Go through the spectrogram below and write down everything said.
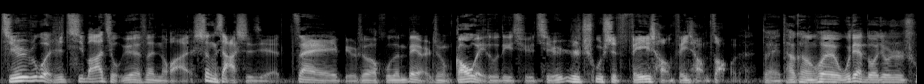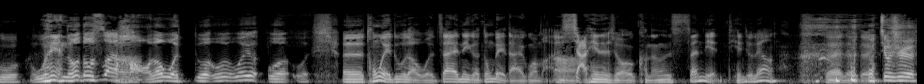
其实如果是七八九月份的话，盛夏时节，在比如说呼伦贝尔这种高纬度地区，其实日出是非常非常早的，对，它可能会五点多就日出。五点多都算好了。我我我我有我我呃同纬度的，我在那个东北待过嘛，啊夏天的时候可能三点天就亮了。对对对，就是。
